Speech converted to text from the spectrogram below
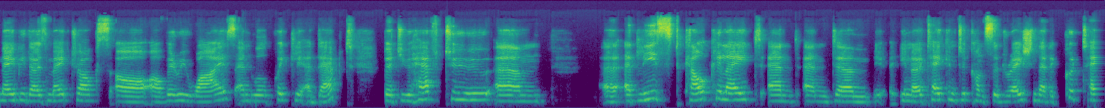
Maybe those matriarchs are, are very wise and will quickly adapt, but you have to um, uh, at least calculate and, and um, you, you know, take into consideration that it could take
